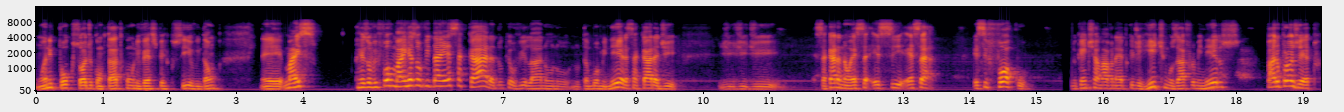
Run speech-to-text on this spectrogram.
Um ano e pouco só de contato com o universo percussivo, então, é, mas resolvi formar e resolvi dar essa cara do que eu vi lá no, no, no tambor mineiro, essa cara de, de, de, de, essa cara não, essa, esse, essa, esse foco no que a gente chamava na época de ritmos afro-mineiros para o projeto.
